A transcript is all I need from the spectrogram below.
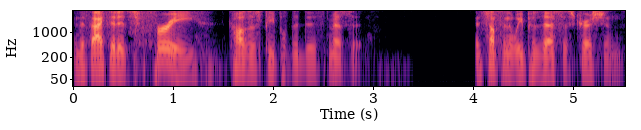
And the fact that it's free causes people to dismiss it. It's something that we possess as Christians.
